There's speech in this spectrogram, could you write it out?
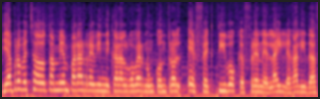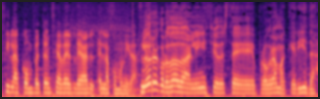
y ha aprovechado también para reivindicar al Gobierno un control efectivo que frene la ilegalidad y la competencia desleal en la comunidad. Lo he recordado al inicio de este programa, querida.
